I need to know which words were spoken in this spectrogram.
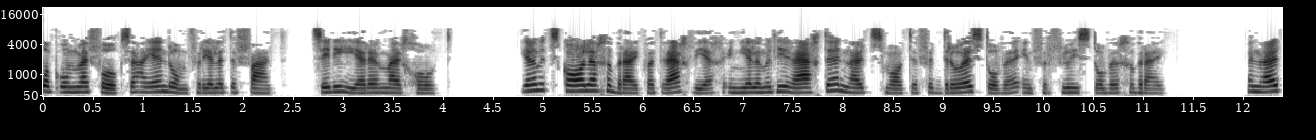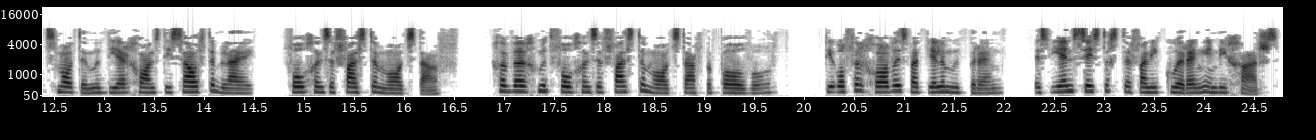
op om my volkse eiendom vir jylle te vat, sê die Heere my God. Jullie moet skale gebruik wat reg weeg en jullie moet die rechte nuitsmate vir droogstoffe en vervloeistoffe gebruik. Een nuitsmate moet diergaans diezelfde bly, volgens een vaste maatstaf. Gewig moet volgens een vaste maatstaf bepaal word. Die offergaves wat jullie moet brengen, is 1 zestigste van die koring in die gars,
